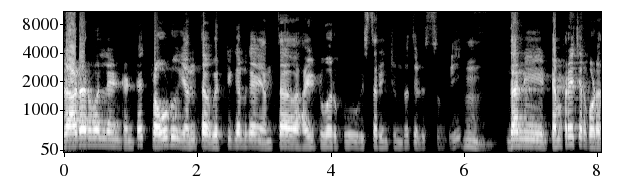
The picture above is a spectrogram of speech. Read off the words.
రాడార్ వల్ల ఏంటంటే క్లౌడ్ ఎంత వెర్టికల్గా ఎంత హైట్ వరకు విస్తరించిందో తెలుస్తుంది. దాని టెంపరేచర్ కూడా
